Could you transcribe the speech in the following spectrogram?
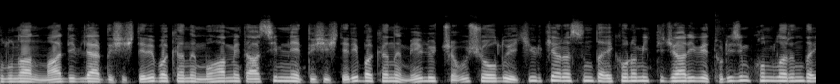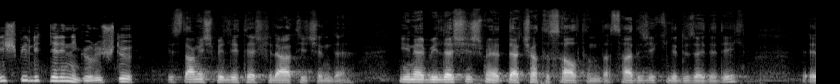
bulunan Maldivler Dışişleri Bakanı Muhammed Asim'le Dışişleri Bakanı Mevlüt Çavuşoğlu iki ülke arasında ekonomik, ticari ve turizm konularında işbirliklerini görüştü. İslam İşbirliği Teşkilatı içinde yine Birleşmiş Milletler çatısı altında sadece ikili düzeyde değil e,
